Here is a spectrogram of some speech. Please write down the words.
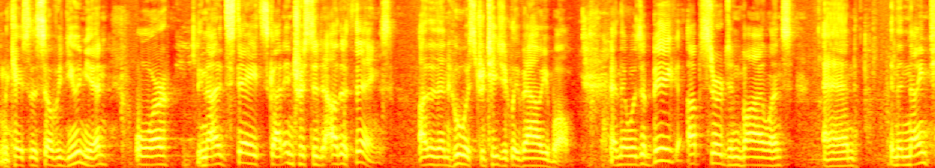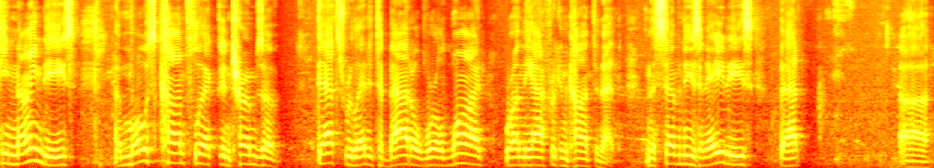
In the case of the Soviet Union, or the United States got interested in other things other than who was strategically valuable. And there was a big upsurge in violence, and in the 1990s, the most conflict in terms of deaths related to battle worldwide were on the African continent. In the 70s and 80s, that uh,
